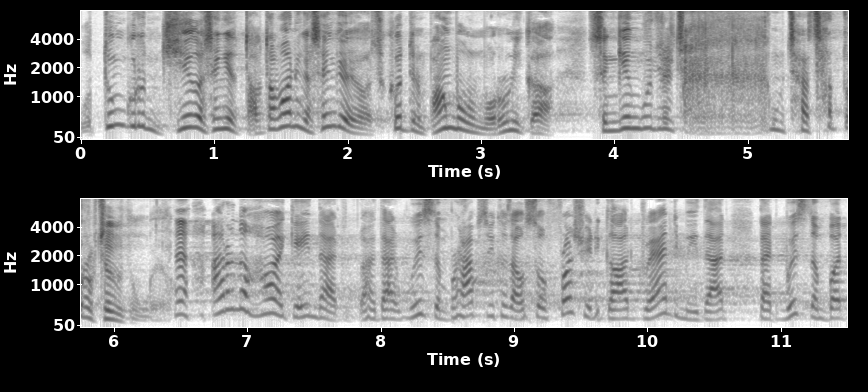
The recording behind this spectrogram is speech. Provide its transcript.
어떤 그런 지혜가 생겨서 답답하니까 생겨요. 그때는 방법을 모르니까 성경 구절을 참 찾- 찾도록 적어준 거예요. I don't know how I gained that uh, that wisdom. Perhaps because I was so frustrated, God granted me that that wisdom. But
